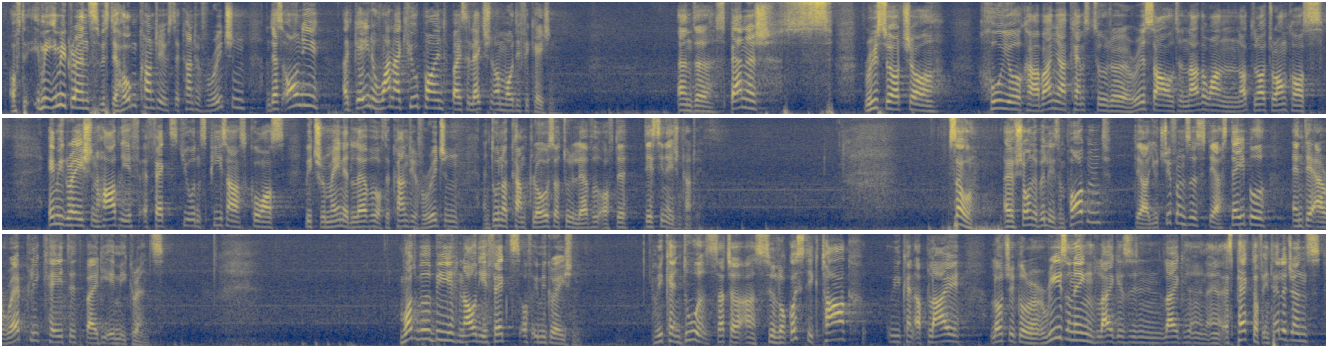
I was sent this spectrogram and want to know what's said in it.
of the immigrants with their home country, with the country of origin, and there's only a gain of one IQ point by selection or modification. And the Spanish researcher Julio Carabaña comes to the result, another one, not, not wrong, because immigration hardly affects students' PISA scores, which remain at the level of the country of origin and do not come closer to the level of the destination country. So, I have shown ability is important, there are huge differences, they are stable, and they are replicated by the immigrants. What will be now the effects of immigration? We can do such a, a syllogistic talk, we can apply logical reasoning like, is in, like an aspect of intelligence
